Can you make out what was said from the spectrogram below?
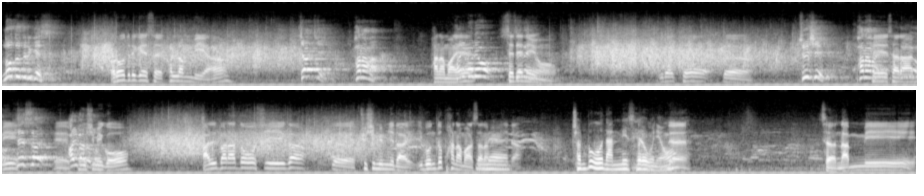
노드드리게스. 로드리게스 콜롬비아. 자지 파나마. 파나마의 세데네오 이렇게 그 세 사람이 예, 부심이고 알바라도 씨가 그 주심입니다. 이분도 파나마 사람입니다. 전부 남미 세로군요. 네. 자 남미이기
